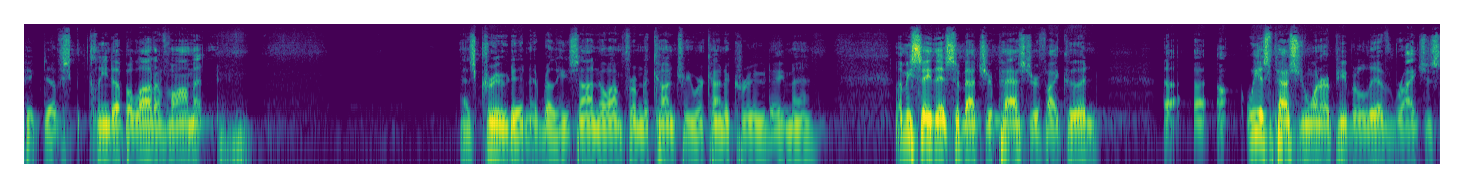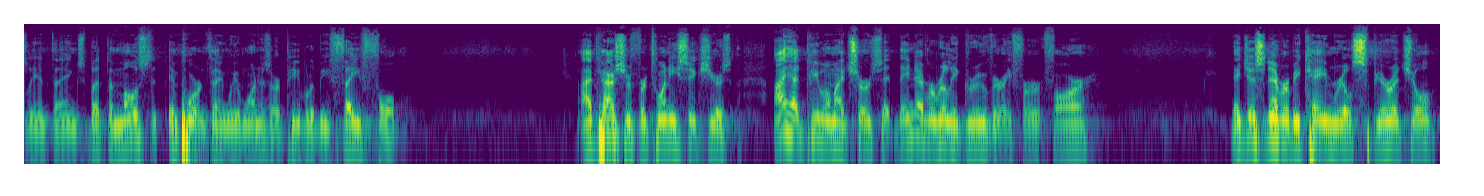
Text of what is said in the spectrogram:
picked up, cleaned up a lot of vomit. That's crude, isn't it, Brother Houston? I know I'm from the country. We're kind of crude. Amen. Let me say this about your pastor, if I could. Uh, uh, uh, we as pastors want our people to live righteously in things, but the most important thing we want is our people to be faithful. I pastored for 26 years. I had people in my church that they never really grew very far. They just never became real spiritual.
